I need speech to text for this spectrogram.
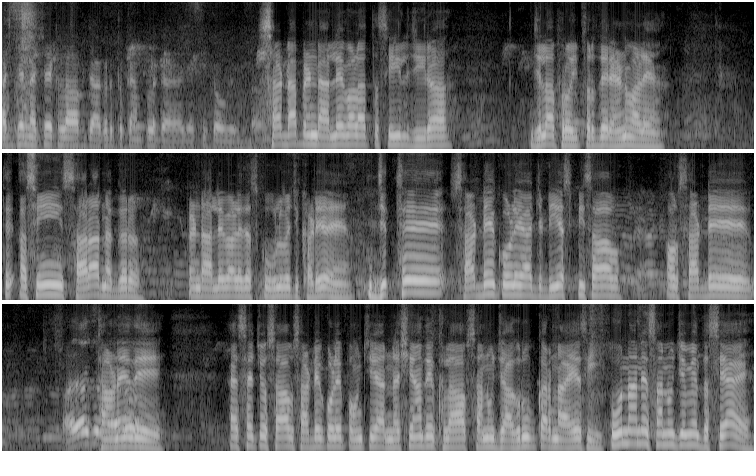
ਅੱਜ ਨਸ਼ੇ ਖਿਲਾਫ ਜਾਗਰੂਕ ਕੈਂਪ ਲਗਾਇਆ ਗਿਆ ਕੀ ਕਹੋਗੇ ਜੀ? ਸਾਡਾ ਪਿੰਡ ਆਲੇਵਾਲਾ ਤਹਿਸੀਲ ਜੀਰਾ ਜ਼ਿਲ੍ਹਾ ਫਿਰੋਜ਼ਪੁਰ ਦੇ ਰਹਿਣ ਵਾਲੇ ਆ ਤੇ ਅਸੀਂ ਸਾਰਾ ਨਗਰ ਪਿੰਡ ਆਲੇਵਾਲੇ ਦੇ ਸਕੂਲ ਵਿੱਚ ਖੜੇ ਹੋਏ ਆ ਜਿੱਥੇ ਸਾਡੇ ਕੋਲੇ ਅੱਜ ਡੀਐਸਪੀ ਸਾਹਿਬ ਔਰ ਸਾਡੇ ਥਾਣੇ ਦੇ ਐਸਐਚਓ ਸਾਹਿਬ ਸਾਡੇ ਕੋਲੇ ਪਹੁੰਚੇ ਆ। ਨਸ਼ਿਆਂ ਦੇ ਖਿਲਾਫ ਸਾਨੂੰ ਜਾਗਰੂਕ ਕਰਨ ਆਏ ਸੀ। ਉਹਨਾਂ ਨੇ ਸਾਨੂੰ ਜਿਵੇਂ ਦੱਸਿਆ ਹੈ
